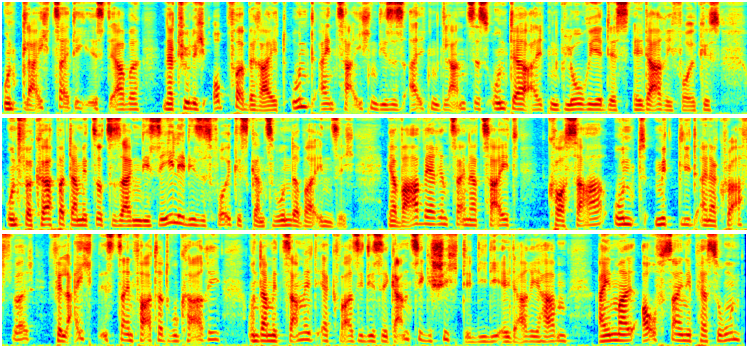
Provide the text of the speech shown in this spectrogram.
Und gleichzeitig ist er aber natürlich opferbereit und ein Zeichen dieses alten Glanzes und der alten Glorie des Eldari-Volkes und verkörpert damit sozusagen die Seele dieses Volkes ganz wunderbar in sich. Er war während seiner Zeit Korsar und Mitglied einer Craftworld. Vielleicht ist sein Vater Drukari und damit sammelt er quasi diese ganze Geschichte, die die Eldari haben, einmal auf seine Person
